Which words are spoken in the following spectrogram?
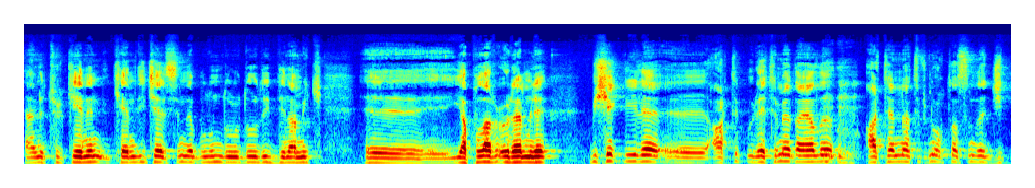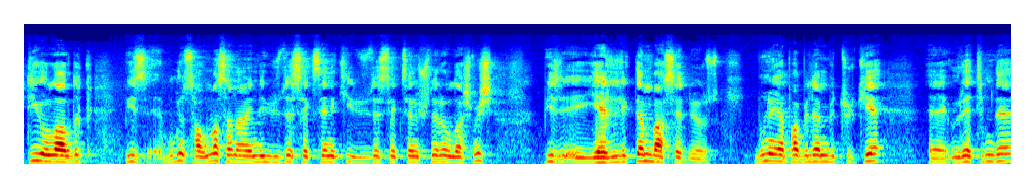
Yani Türkiye'nin kendi içerisinde bulundurduğu dinamik e, yapılar önemli. Bir şekliyle e, artık üretime dayalı alternatif noktasında ciddi yol aldık. Biz e, bugün savunma sanayinde %82, %83'lere ulaşmış bir e, yerlilikten bahsediyoruz. Bunu yapabilen bir Türkiye e, üretimde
